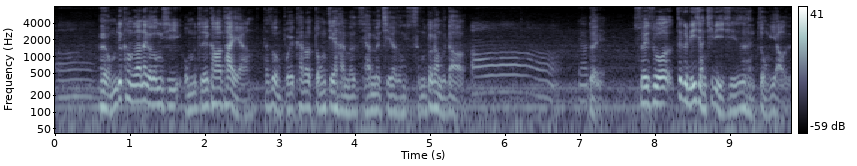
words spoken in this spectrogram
哦，哎，我们就看不到那个东西，我们直接看到太阳，但是我们不会看到中间还没有还没有其他东西，什么都看不到。哦，了解。对，所以说这个理想气体其实是很重要的。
